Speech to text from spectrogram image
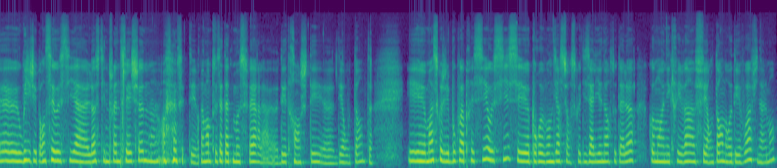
Euh, oui, j'ai pensé aussi à Lost in Translation. C'était vraiment toute cette atmosphère d'étrangeté euh, déroutante. Et moi, ce que j'ai beaucoup apprécié aussi, c'est pour rebondir sur ce que disait Aliénor tout à l'heure, comment un écrivain fait entendre des voix finalement,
